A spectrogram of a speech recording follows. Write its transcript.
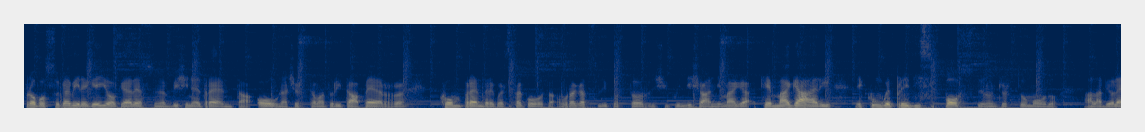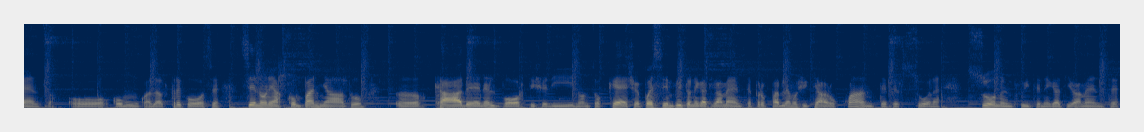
Però posso capire che io che adesso mi avvicino ai 30 ho una certa maturità per comprendere questa cosa, un ragazzo di 14-15 anni maga- che magari è comunque predisposto in un certo modo alla violenza o comunque ad altre cose, se non è accompagnato eh, cade nel vortice di non so che, cioè può essere influito negativamente, però parliamoci chiaro, quante persone sono influite negativamente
